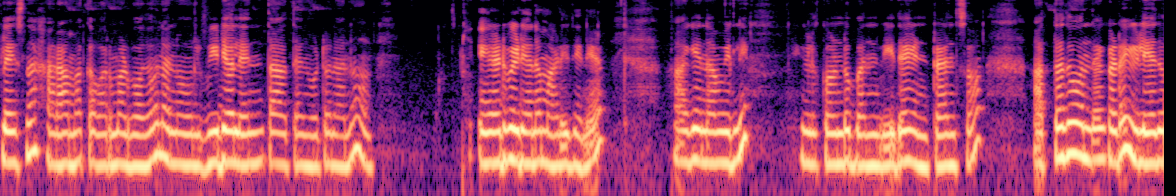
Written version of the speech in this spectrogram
ಪ್ಲೇಸ್ನ ಆರಾಮಾಗಿ ಕವರ್ ಮಾಡ್ಬೋದು. ನಾನು ವೀಡಿಯೋ ಲೆಂತ್ ಆಗುತ್ತೆ ಅಂದ್ಬಿಟ್ಟು ನಾನು ಎರಡು ವೀಡಿಯೋನ ಮಾಡಿದ್ದೀನಿ. ಹಾಗೆ ನಾವಿಲ್ಲಿ ಇಳ್ಕೊಂಡು ಬಂದ್ವಿ. ಇದೆ ಎಂಟ್ರೆನ್ಸು ಹತ್ತೋದು ಒಂದೇ ಕಡೆ, ಇಳಿಯೋದು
